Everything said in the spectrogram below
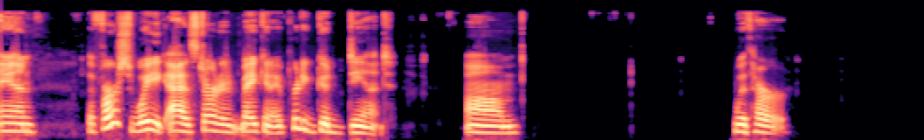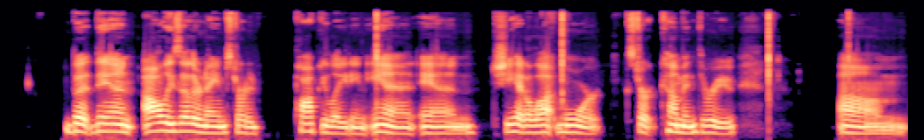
And the first week I had started making a pretty good dent um, with her. But then all these other names started populating in and she had a lot more start coming through. Um,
